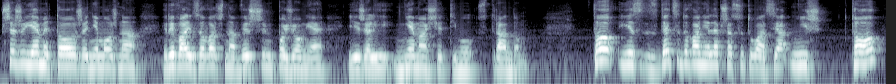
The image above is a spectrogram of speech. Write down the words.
przeżyjemy to, że nie można rywalizować na wyższym poziomie, jeżeli nie ma się teamu z. To jest zdecydowanie lepsza sytuacja niż to,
